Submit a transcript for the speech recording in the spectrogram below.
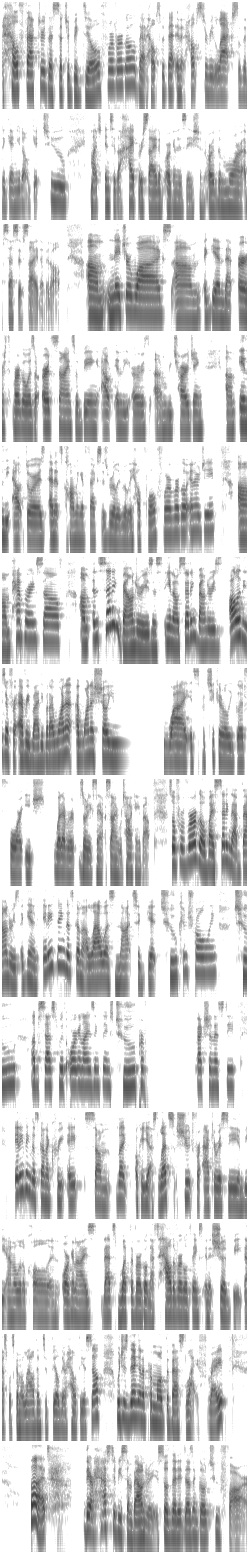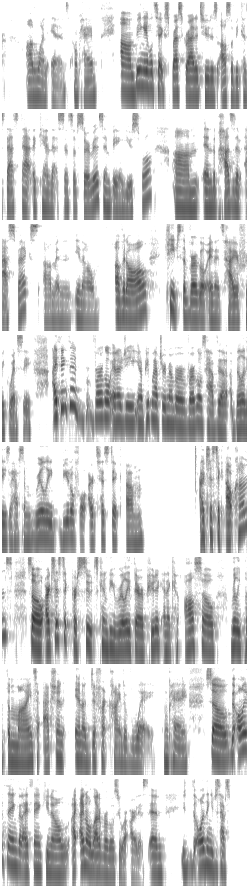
health factor that's such a big deal for Virgo that helps with that. And it helps to relax so that, again, you don't get too much into the hyper side of organization or the more obsessive side of it all. Um, nature walks, um, again, that earth, Virgo is an earth sign. So being out in the earth, um, recharging um, in the outdoors and its calming effects is really, really helpful for Virgo energy. Um, pampering self um, and setting boundaries and, you know, setting boundaries, all of these are for everybody, but I want to, I want to show you why it's particularly good for each whatever zodiac sign we're talking about. So for Virgo, by setting that boundaries, again, anything that's going to allow us not to get too controlling, too obsessed with organizing things, too perfectionisty anything that's going to create some like okay yes let's shoot for accuracy and be analytical and organized. That's what the virgo that's how the virgo thinks and it should be. That's what's going to allow them to feel their healthiest self which is then going to promote the best life right? But there has to be some boundaries so that it doesn't go too far on one end. Okay. Um, being able to express gratitude is also because that's that, again, that sense of service and being useful um, and the positive aspects. Um, and, you know, of it all keeps the Virgo in its higher frequency. I think that Virgo energy, you know, people have to remember Virgos have the ability to have some really beautiful artistic um, artistic outcomes. So, artistic pursuits can be really therapeutic and it can also really put the mind to action in a different kind of way. Okay. So, the only thing that I think, you know, I, I know a lot of Virgos who are artists, and you, the only thing you just have to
